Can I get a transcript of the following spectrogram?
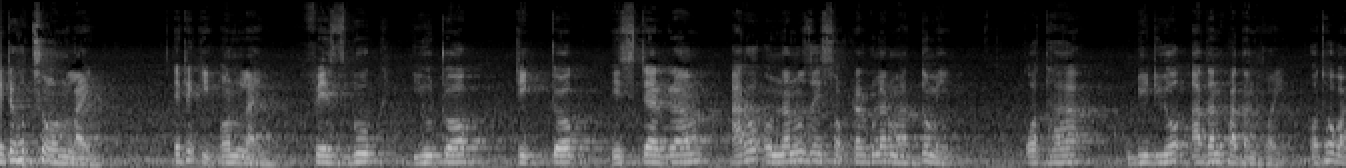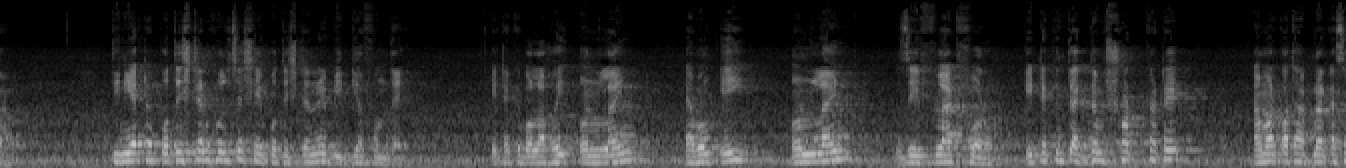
এটা হচ্ছে অনলাইন এটা কি? Online Facebook YouTube TikTok Instagram আরও অন্যান্য যে সফটওয়্যারগুলোর মাধ্যমে কথা ভিডিও আদান প্রদান হয়। অথবা তিনি একটা প্রতিষ্ঠান খুলছে, সেই প্রতিষ্ঠানের বিজ্ঞাপন দেয়। এটাকে বলা হয় অনলাইন এবং এই অনলাইন যে প্ল্যাটফর্ম এটা কিন্তু একদম শর্টকাটে আমার কথা আপনার কাছে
